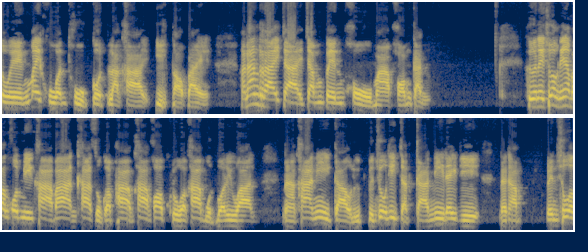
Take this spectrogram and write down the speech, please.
ตัวเองไม่ควรถูกกดราคาอีกต่อไปเพราะนั้นรายจ่ายจำเป็นโผล่มาพร้อมกัน คือในช่วงนี้บางคนมีค่าบ้านค่าสุขภาพ ค่าครอบครัวค่าบุตรบริวารนะค่าหนี้เก่าหรือเป็นช่วงที่จัดการหนี้ได้ดีนะครับเป็นช่วง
